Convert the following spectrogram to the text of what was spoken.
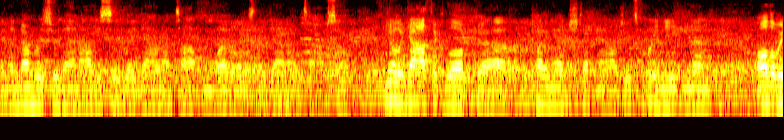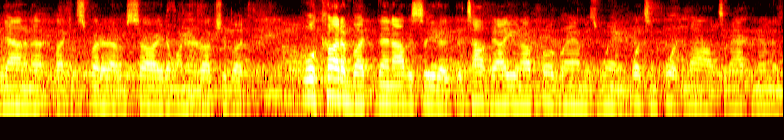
and the numbers are then obviously laid down on top, and the lettering is laid down on top. So, you know, the Gothic look, uh, the cutting edge technology, it's pretty neat. And then all the way down, and if I could spread it out, I'm sorry, I don't want to interrupt you, but we'll cut them, but then obviously the, the top value in our program is win. What's important now, it's an acronym, and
